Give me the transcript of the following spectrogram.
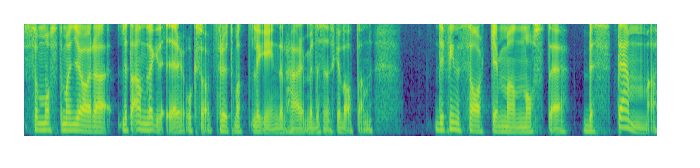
så måste man göra lite andra grejer också, förutom att lägga in den här medicinska datan. Det finns saker man måste bestämma.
